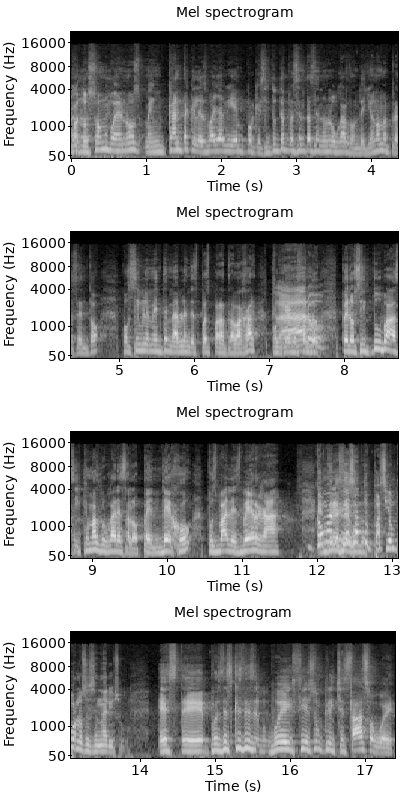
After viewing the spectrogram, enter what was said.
Cuando son buenos, me encanta que les vaya bien, porque si tú te presentas en un lugar donde yo no me presento, posiblemente me hablen después para trabajar. Porque Claro. estando- Pero si tú vas y quemas lugares a lo pendejo, pues vales verga. ¿Cómo empieza segundos. tu pasión por los escenarios, Hugo? Este, pues es que, güey, sí es un clichezazo, güey.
